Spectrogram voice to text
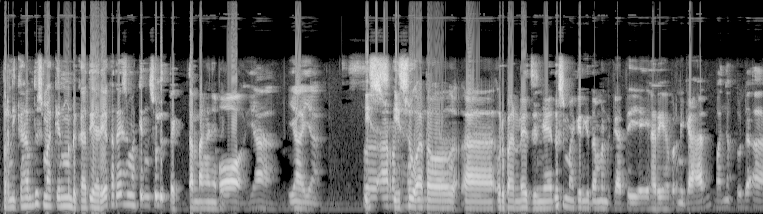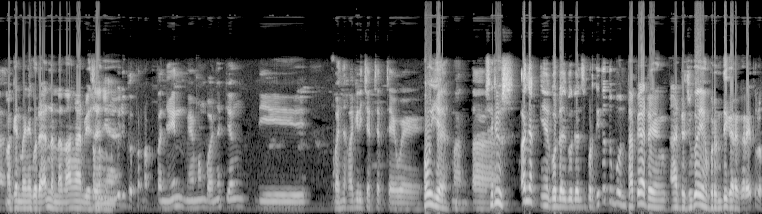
pernikahan tuh semakin mendekati hari katanya semakin sulit Bek tantangannya Bek. Oh, ya. Ya, ya. Searah isu mau atau uh, urban legendnya itu semakin kita mendekati hari pernikahan. Banyak godaan. makin banyak godaan dan tantangan biasanya. Temen gue juga pernah tanyain memang banyak yang di banyak lagi di chat-chat cewek, oh iya? Mantan. serius? Banyak ya godaan-godaan seperti itu tuh, Bun. tapi ada yang ada juga yang berhenti gara-gara itu loh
